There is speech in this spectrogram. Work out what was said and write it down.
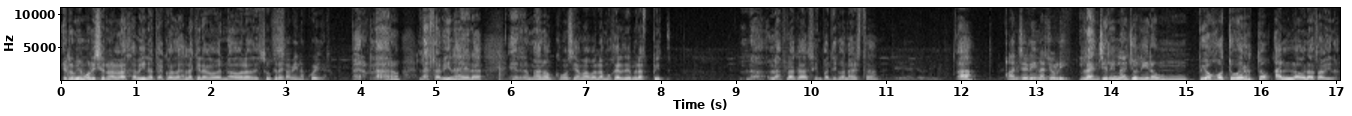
Y lo mismo le hicieron a la Sabina, ¿te acordás? La que era gobernadora de Sucre. Sabina Cuellar. Pero claro, la Sabina era el hermano, ¿cómo se llamaba la mujer de Brad Pitt? La, la flaca simpaticona esta. ¿Ah? Angelina Jolie. La Angelina Jolie era un piojo tuerto al lado de la Sabina.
